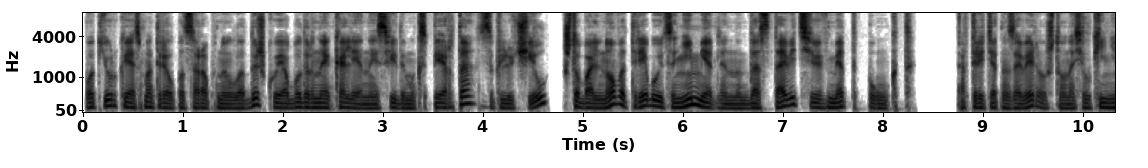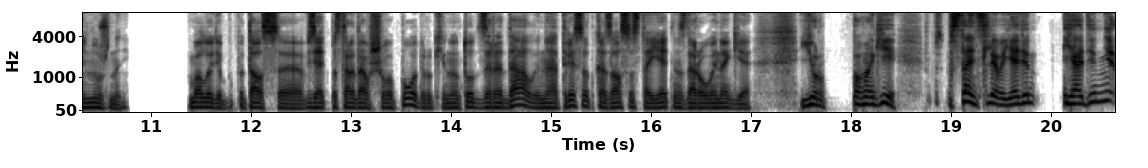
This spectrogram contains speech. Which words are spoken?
Вот Юрка и осмотрел поцарапанную лодыжку и ободранное колено и с видом эксперта заключил, что больного требуется немедленно доставить в медпункт. Авторитетно заверил, что носилки не нужны. Володя попытался взять пострадавшего под руки, но тот зарыдал и наотрез отказался стоять на здоровой ноге. «Юр, помоги! Встань слева, я один... я один не...»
